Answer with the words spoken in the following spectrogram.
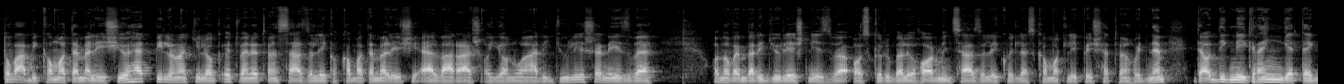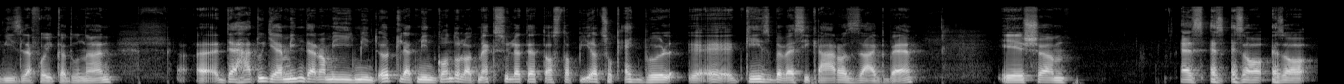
további kamatemelés jöhet, pillanatnyilag 50-50% a kamatemelési elvárás a januári gyűlésre nézve, a novemberi gyűlés nézve az körülbelül 30% hogy lesz kamatlépés, 70 hogy nem, de addig még rengeteg víz lefolyik a Dunán, de hát ugye minden, ami így mind ötlet, mind gondolat megszületett, azt a piacok egyből e, e, kézbe veszik, árazzák be, és ez, ez, ez, a, ez a,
